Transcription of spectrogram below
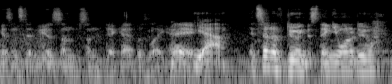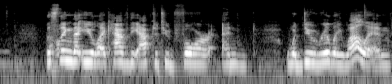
Because instead, because some some dickhead was like, "Hey, Yeah. instead of doing this thing you want to do, This thing that you like have the aptitude for and would do really well in,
